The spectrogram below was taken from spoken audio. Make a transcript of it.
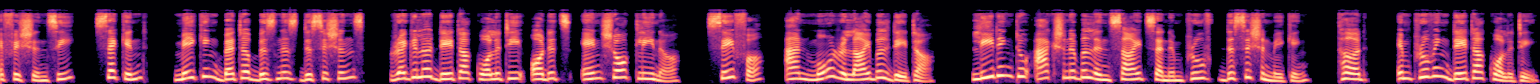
efficiency. Second, making better business decisions. Regular data quality audits ensure cleaner, safer, and more reliable data, leading to actionable insights and improved decision making. Third, improving data quality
